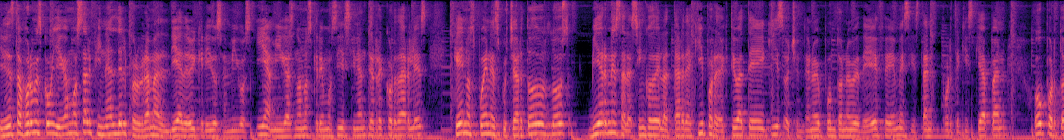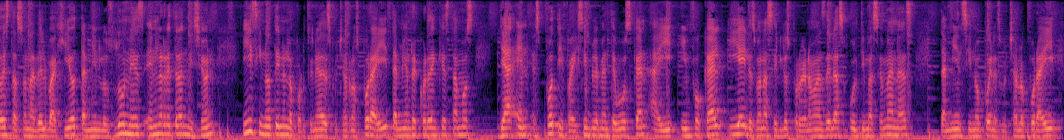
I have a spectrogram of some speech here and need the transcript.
Y de esta forma es como llegamos al final del programa del día de hoy, queridos amigos y amigas. No nos queremos ir sin antes recordarles que nos pueden escuchar todos los viernes a las 5 de la tarde aquí por Radioactiva TX 89.9 de FM si están por Tequisquiapan o por toda esta zona del Bajío. También los lunes en la retransmisión. Y si no tienen la oportunidad de escucharnos por ahí, también recuerden que estamos ya en Spotify. Simplemente buscan ahí Infocal y ahí les van a salir los programas de las últimas semanas. También si no pueden escucharlo por ahí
